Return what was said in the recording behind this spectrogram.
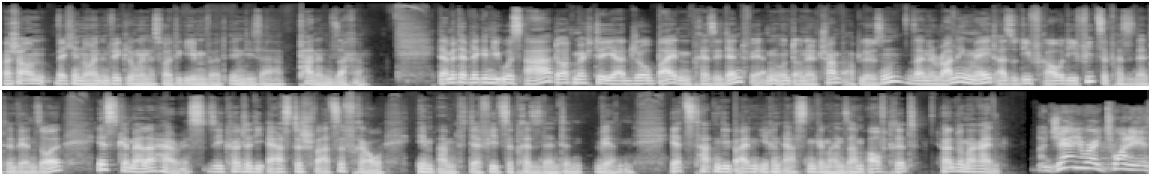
Mal schauen, welche neuen Entwicklungen es heute geben wird in dieser Pannensache. Damit der Blick in die USA. Dort möchte ja Joe Biden Präsident werden und Donald Trump ablösen. Seine Running Mate, also die Frau, die Vizepräsidentin werden soll, ist Kamala Harris. Sie könnte die erste schwarze Frau im Amt der Vizepräsidentin werden. Jetzt hatten die beiden ihren ersten gemeinsamen Auftritt. Hören wir mal rein. On January 20th,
